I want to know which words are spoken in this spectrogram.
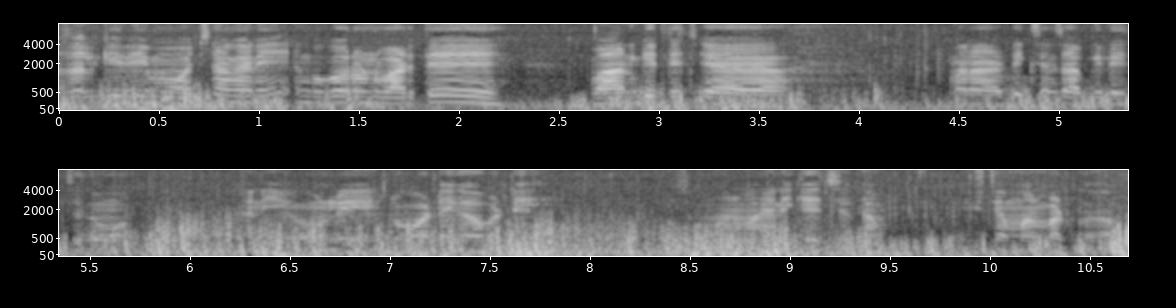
అసలుకి ఇది మేము వచ్చినా కానీ ఇంకొక రెండు పడితే వానికి తెచ్చి మన డిక్సన్ షాప్కి వెళ్ళి ఇచ్చేద్దాము కానీ ఓన్లీ టూ పడ్డాయి కాబట్టి సో మనం ఆయనకి ఇచ్చేద్దాం. ఇష్టం మనం పట్టుకుందాం.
